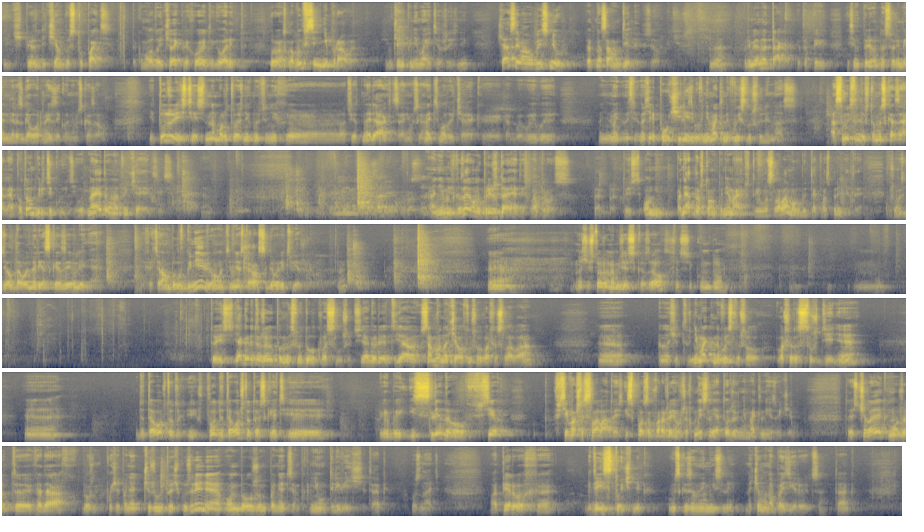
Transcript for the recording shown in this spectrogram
И прежде чем выступать, такой молодой человек приходит и говорит, грубо сказал, вы все неправы, ничего не понимаете в жизни. Сейчас я вам объясню, как на самом деле все. Да? Примерно так, это, если мы перейдем на современный разговорный язык, он им сказал. И тут же, естественно, может возникнуть у них э, ответная реакция. Они скажут, знаете, молодой человек, э, как бы вы, вы вначале поучились бы, внимательно выслушали нас, осмыслили, что мы сказали, а потом критикуете. Вот на это он отвечает здесь. Они ему не сказали, он упреждает их вопрос. Как бы. То есть он, понятно, что он понимает, что его слова могут быть так восприняты, что он сделал довольно резкое заявление. И хотя он был в гневе, он тем не менее старался говорить вежливо. Так? Э, Значит, что же ему здесь сказал? Сейчас, секунду. То есть я, говорит, уже выполнил свой долг вас слушать. Я, говорит, я с самого начала слушал ваши слова, э, значит, внимательно выслушал ваши рассуждения, э, до того, что, вплоть до того, что, так сказать, как бы исследовал все, все ваши слова, то есть и способ выражения ваших мыслей я тоже внимательно изучил. То есть человек может, э, когда должен, хочет понять чужую точку зрения, он должен понять там, как минимум три вещи, так, узнать. Во-первых, э, где источник высказанной мысли, на чем она базируется, так,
